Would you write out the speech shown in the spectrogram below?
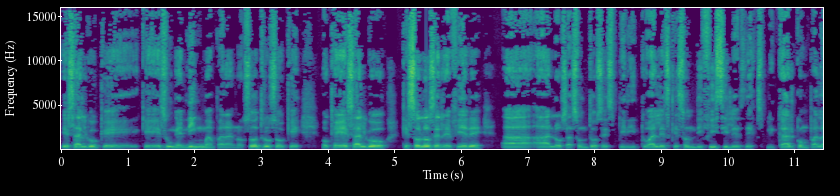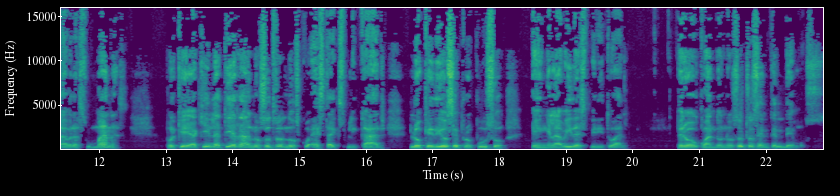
es algo que, que, es un enigma para nosotros o que, o que es algo que solo se refiere a, a los asuntos espirituales que son difíciles de explicar con palabras humanas. Porque aquí en la tierra a nosotros nos cuesta explicar lo que Dios se propuso en la vida espiritual. Pero cuando nosotros entendemos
